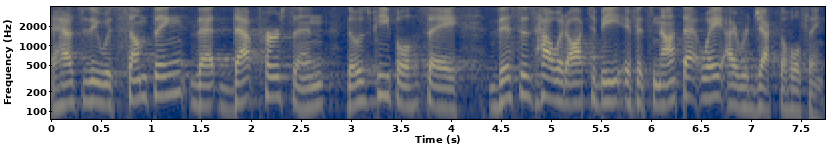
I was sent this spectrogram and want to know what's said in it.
It has to do with something that that person, those people say, this is how it ought to be. If it's not that way, I reject the whole thing.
